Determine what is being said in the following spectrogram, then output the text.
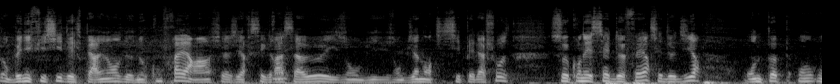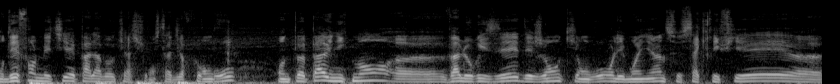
On bénéficie de l'expérience de nos confrères, hein. c'est-à-dire que c'est grâce à eux, ils ont, bien anticipé la chose. Ce qu'on essaie de faire, c'est de dire, on, défend le métier et pas la vocation. C'est-à-dire qu'en gros, on ne peut pas uniquement euh, valoriser des gens qui en gros ont les moyens de se sacrifier, euh,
